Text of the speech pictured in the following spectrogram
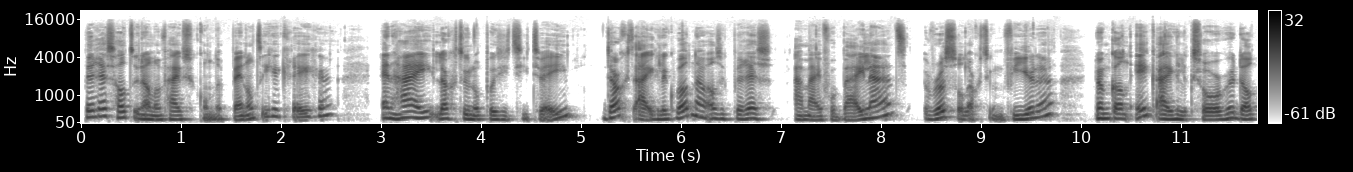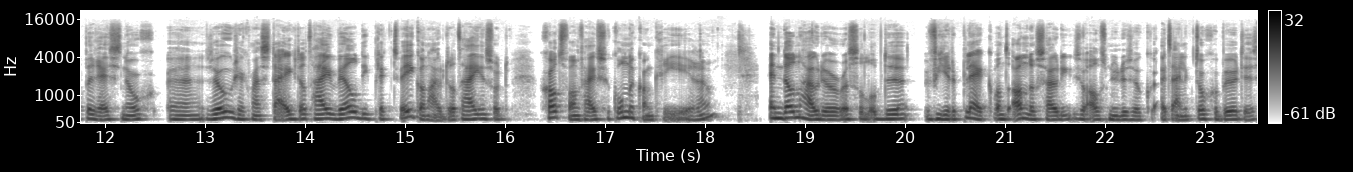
Perez had toen al een vijf seconden penalty gekregen. En hij lag toen op positie 2. Dacht eigenlijk, wat nou als ik Perez aan mij voorbij laat? Russell lag toen vierde. Dan kan ik eigenlijk zorgen dat Perez nog eh, zo zeg maar stijgt dat hij wel die plek 2 kan houden. Dat hij een soort gat van vijf seconden kan creëren. En dan houden we Russell op de vierde plek. Want anders zou hij, zoals nu dus ook uiteindelijk toch gebeurd is,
